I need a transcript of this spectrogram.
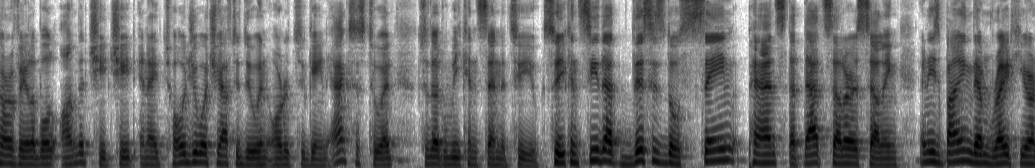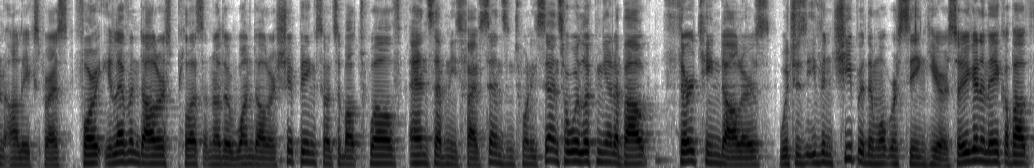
are available on the cheat sheet, and I told you what you have to do in order to gain access to it so that we can send it to you. So you can see that this is those same pants that that seller is selling, and he's buying them right here on AliExpress for $11 plus another $1 shipping. So it's about 12 and 75 cents and 20 cents. So we're looking at about $13, which is even cheaper than what we're seeing here. So you're going to make about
